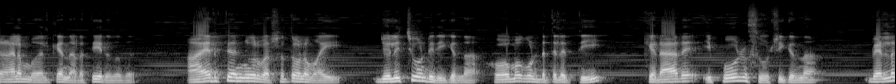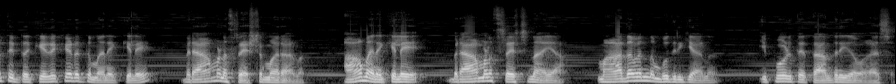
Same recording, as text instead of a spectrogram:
കാലം മുതൽക്കേ നടത്തിയിരുന്നത് ആയിരത്തി അഞ്ഞൂറ് വർഷത്തോളമായി ജ്വലിച്ചുകൊണ്ടിരിക്കുന്ന ഹോമകുണ്ടത്തിലെ തീ കെടാതെ ഇപ്പോഴും സൂക്ഷിക്കുന്ന വെള്ളത്തിട്ട് കിഴക്കേടത്ത് മനക്കിലെ ബ്രാഹ്മണ ശ്രേഷ്ഠന്മാരാണ് ആ മനക്കിലെ ബ്രാഹ്മണ ശ്രേഷ്ഠനായ മാധവൻ നമ്പൂതിരിക്കാണ് ഇപ്പോഴത്തെ താന്ത്രിക അവകാശം.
